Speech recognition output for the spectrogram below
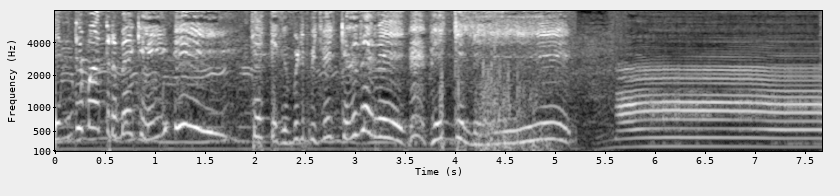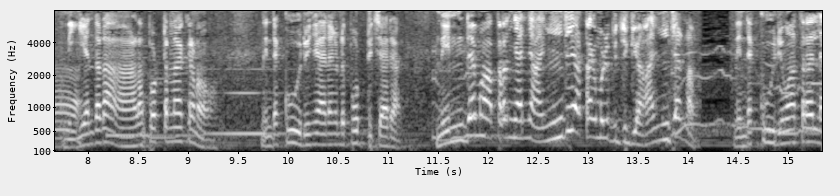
എന്റെ മാത്രം ബാക്കിൽ ചട്ടകം പിടിപ്പിച്ച് വെക്കൽ സാറേ. വെക്കല്ലേ? നീ എന്താടാ ആളെ നിന്റെ കുരു ഞാൻ അങ്ങോട്ട് പൊട്ടിച്ചേരാം. നിന്റെ മാത്രം ഞാൻ അഞ്ച് ചട്ടം പിടിപ്പിച്ചിരിക്കും അഞ്ചെണ്ണം. നിന്റെ കുരു മാത്രല്ല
